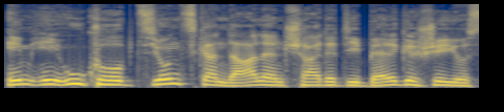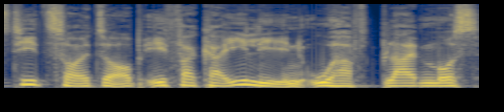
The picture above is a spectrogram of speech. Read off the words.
Im EU-Korruptionsskandal entscheidet die belgische Justiz heute, ob Eva Kaili in U-Haft bleiben muss.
